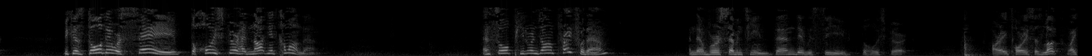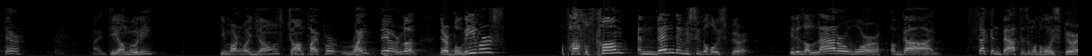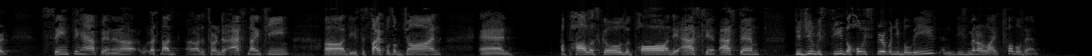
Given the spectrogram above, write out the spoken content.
Because though they were saved, the Holy Spirit had not yet come on them. And so Peter and John prayed for them. And then verse 17, then they received the Holy Spirit. R.A. Torrey says, look, right there. Right, D.L. Moody, D. Martyn Lloyd-Jones, John Piper, right there, look. They're believers, apostles come, and then they receive the Holy Spirit. It is a latter work of God. Second baptism of the Holy Spirit. Same thing happened. And uh, let's not, I don't have to turn to Acts 19. Uh, these disciples of John and Apollos goes with Paul and they ask him, ask them, did you receive the Holy Spirit when you believed? And these men are like, 12 of them.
